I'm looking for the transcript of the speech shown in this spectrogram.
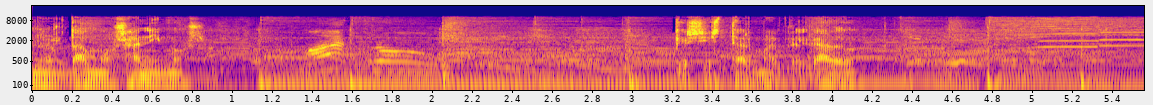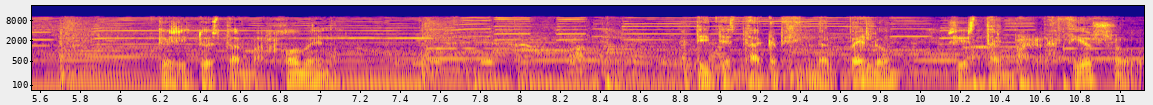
Nos damos ánimos. Que si estás más delgado, que si tú estás más joven, a ti te está creciendo el pelo, si estás más gracioso.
